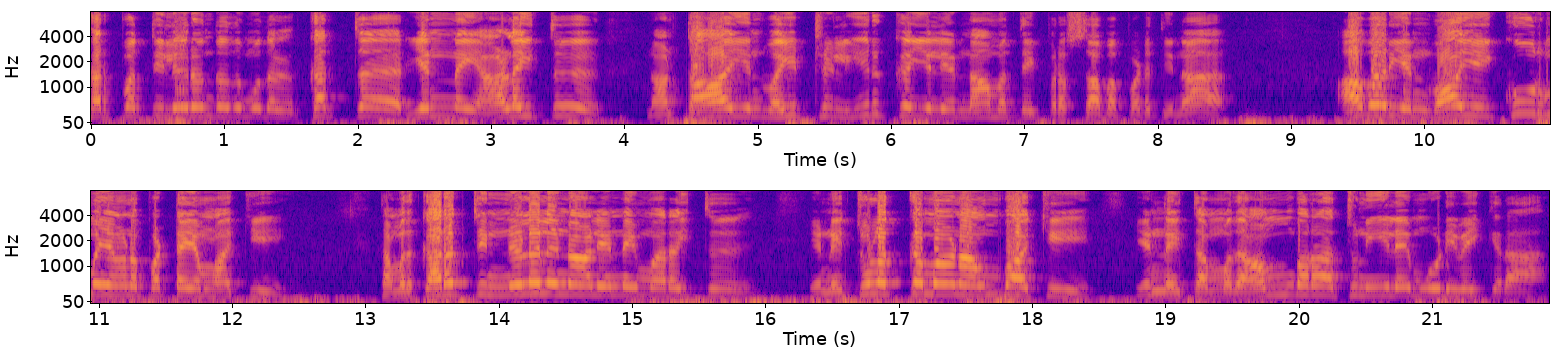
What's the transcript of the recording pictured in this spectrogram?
கற்பத்தில் இருந்தது முதல் கர்த்தர் என்னை அழைத்து நான் தாயின் வயிற்றில் இருக்கையில் என் நாமத்தை பிரஸ்தாபப்படுத்தினார். அவர் என் வாயை கூர்மையான பட்டயமாக்கி தமது கரத்தின் நிழலினால் என்னை மறைத்து என்னை துலக்கமான அம்பாக்கி என்னை தமது அம்பரா துணியிலே மூடி வைக்கிறார்.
